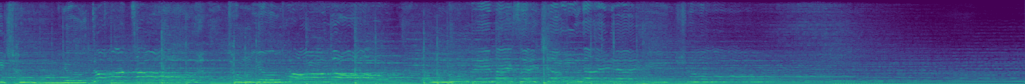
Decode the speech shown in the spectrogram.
一场梦有多痛，痛有多浓，当梦被埋在江南烟雨中，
